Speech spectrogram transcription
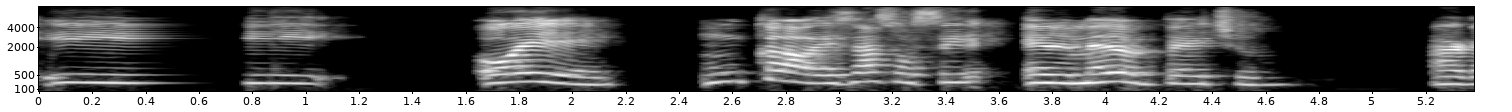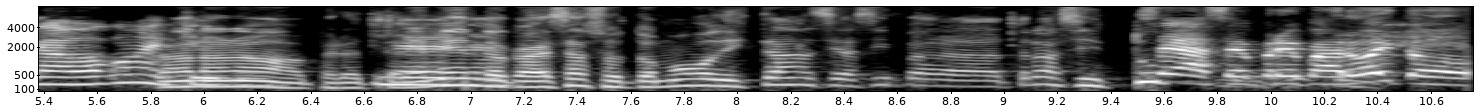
y, y, oye, un cabezazo así en el medio del pecho. Acabó con el No, tipo. no, no, pero tremendo cabezazo, tomó distancia así para atrás y tú. O sea, se preparó y todo.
